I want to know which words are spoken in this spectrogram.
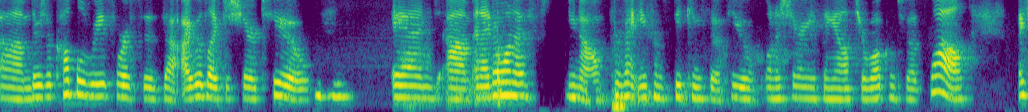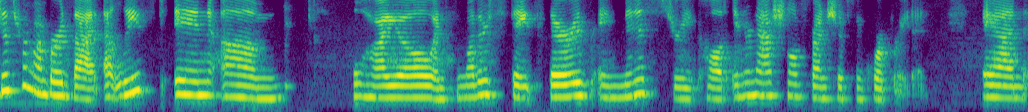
um, there's a couple resources that I would like to share too. Mm -hmm. And um, and I don't want to, you know, prevent you from speaking. So if you want to share anything else, you're welcome to as well. I just remembered that at least in um, Ohio and some other states, there is a ministry called International Friendships Incorporated. And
